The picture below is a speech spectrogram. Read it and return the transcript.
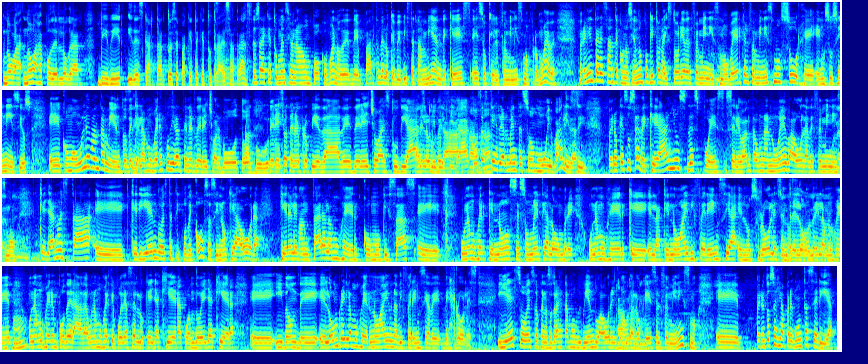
no, va, no vas a poder lograr vivir y descartar todo ese paquete que tú traes atrás. Tú sabes que tú mencionabas un poco, bueno, de, parte de lo que viviste también, de qué es eso que el feminismo promueve. Pero es interesante, conociendo un poquito la historia del feminismo, ver que el feminismo surge en sus inicios eh, como un levantamiento de que las mujeres pudieran tener derecho al voto, derecho a tener propiedades, derecho a estudiar en la universidad, cosas que realmente son muy válidas. Sí. Pero ¿qué sucede? Que años después se levanta una nueva ola de feminismo que ya no está eh, queriendo este tipo de cosas, sino que ahora quiere levantar a la mujer como quizás eh, una mujer que no se somete al hombre, una mujer que en la que no hay diferencia en los roles entre el hombre y la mujer, una mujer empoderada, una mujer que puede hacer lo que ella quiera cuando ella quiera eh, y donde el hombre y la mujer no hay una diferencia de, roles. Y eso es lo que nosotras estamos viviendo ahora en cuanto a lo que es el feminismo. Eh, pero entonces la pregunta sería,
